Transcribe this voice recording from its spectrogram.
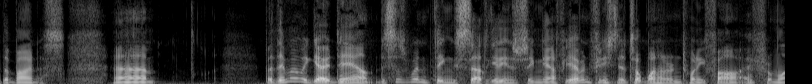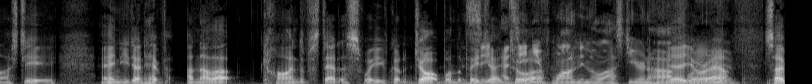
the bonus. Um, but then when we go down, this is when things start to get interesting. Now, if you haven't finished in the top 125 from last year, and you don't have another kind of status where you've got a job on the As in- PGA as Tour, in you've won in the last year and a half. yeah, you're out. So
